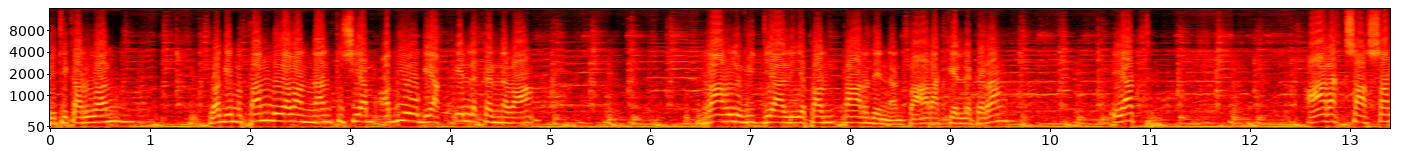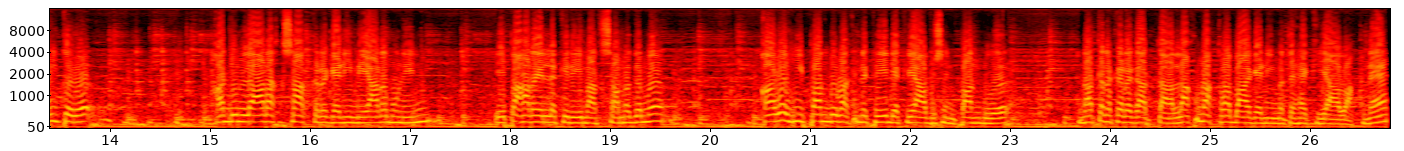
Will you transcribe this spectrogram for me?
පිටිකරුවන් වගේම පන්දු යවන්නන් කිසියම් අභියෝගයක් එල්ල කරනවා. රාහුල විද්‍යාලීය පාර දෙන්නන් පාරක් එල්ල කරා. එයත් ආරක්ෂා සහිතව කඩුල්ල ආරක්ෂා කර ගැනීමේ අරමුණින් ඒ පහර එල්ල කිරීමත් සමගම කවහි පන්දු රකින්න ක්‍රීඩකයා විසින් පන්දුව නතර කරගත්තා ලකුණක් ලබා ගැනීමට හැකියාවක් නෑ.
